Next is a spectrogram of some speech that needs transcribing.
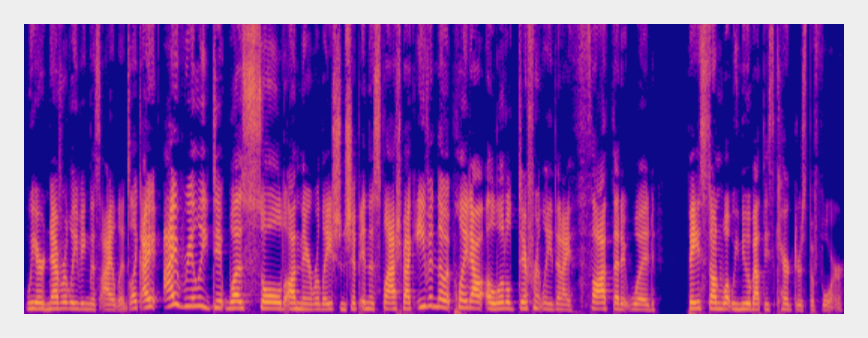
"We are never leaving this island." Like I I really did was sold on their relationship in this flashback even though it played out a little differently than I thought that it would based on what we knew about these characters before.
